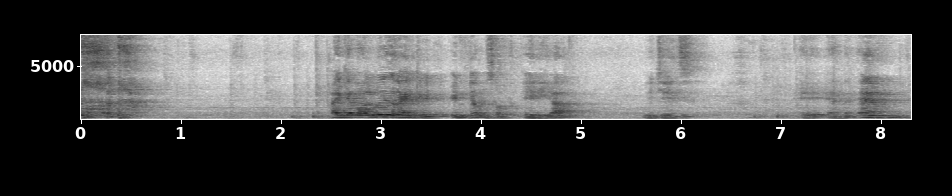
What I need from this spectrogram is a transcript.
I can always write it in terms of area which is ANM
